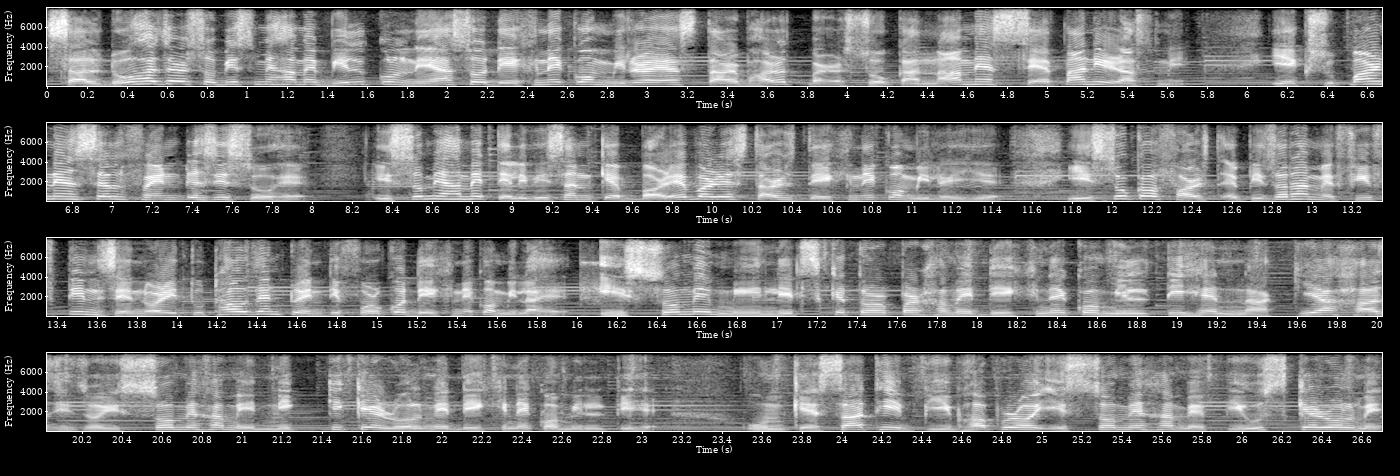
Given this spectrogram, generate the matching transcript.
साल 2024 में हमें बिल्कुल नया शो देखने को मिल रहा है स्टार भारत पर। शो का नाम है सैतानी रश्मि। एक सुपर नेचुरल फैंटेसी शो है। इस शो में हमें टेलीविज़न के बड़े बड़े स्टार्स देखने को मिल रही है। इस शो का फ़र्स्ट एपिसोड हमें 15 जनवरी 2024 को देखने को मिला है। इस शो में मेन के तौर पर हमें देखने को मिलती है नाकिया हाजी, जो इस शो में हमें निक्की के रोल में देखने को मिलती है। उनके साथ ही विभव रॉय इस शो में हमें पीयूष के रोल में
